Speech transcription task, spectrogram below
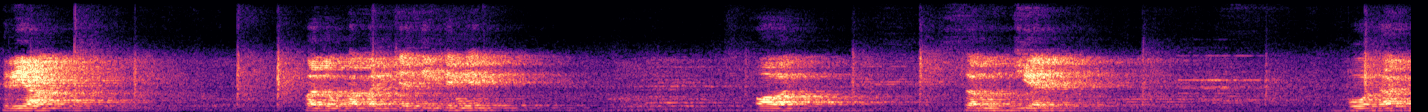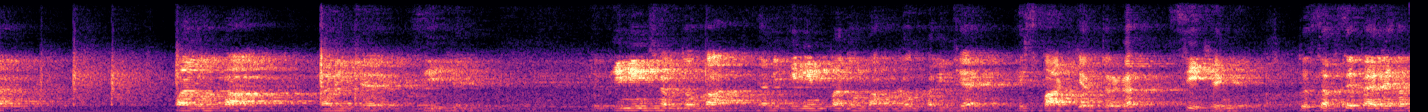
क्रिया, पदों का परिचय सीखेंगे। और समुच्चय, बोधक पदों का परिचय सीखेंगे। तो इन शब्दों का, यानी इन इन पदों का हम लोग परिचय इस पाठ के अंतर्गत सीखेंगे। तो सबसे पहले हम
